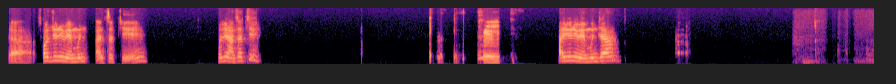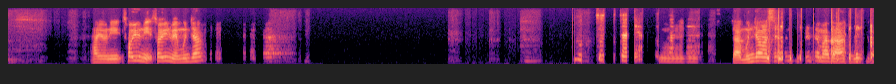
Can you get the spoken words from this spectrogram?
자, 서준이 몇 문, 안 썼지? 서준이 안 썼지? 네. 하윤이 몇 문장? 하윤이, 서윤이, 서윤이 몇 문장? 썼어요. 음, 자, 문장을 쓸, 쓸 때마다 점수가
